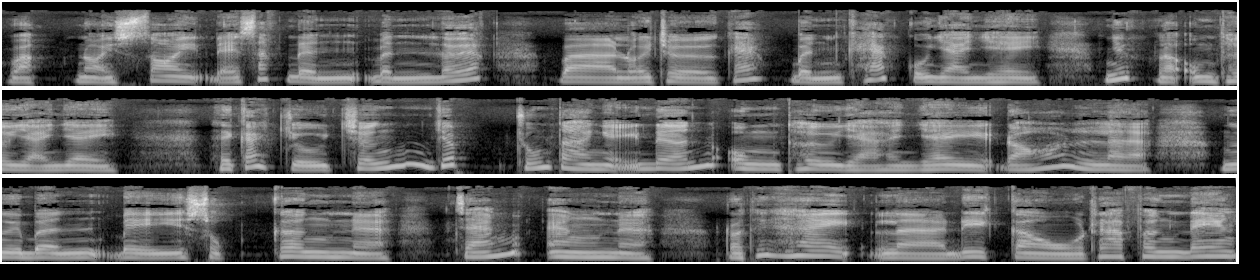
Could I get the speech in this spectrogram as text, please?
hoặc nội soi để xác định bệnh loét và loại trừ các bệnh khác của dạ dày, nhất là ung thư dạ dày. Thì các triệu chứng giúp chúng ta nghĩ đến ung thư dạ dày đó là người bệnh bị sụt cân nè, chán ăn nè. Rồi thứ hai là đi cầu ra phân đen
